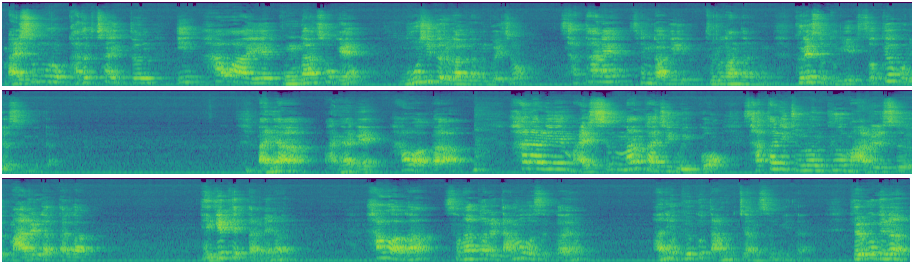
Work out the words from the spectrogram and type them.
말씀으로 가득 차 있던 이 하와의 공간 속에 무엇이 들어간다는 거죠? 사탄의 생각이 들어간다는 겁니다. 그래서 둘이 섞여 버렸습니다. 만약 만약에 하와가 하나님의 말씀만 가지고 있고 사탄이 주는 그 말을 쓰, 말을 갖다가 대ገብ했다면 하와가 선악과를 따먹었을까요? 아니요, 결코 따먹지 않습니다. 결국에는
